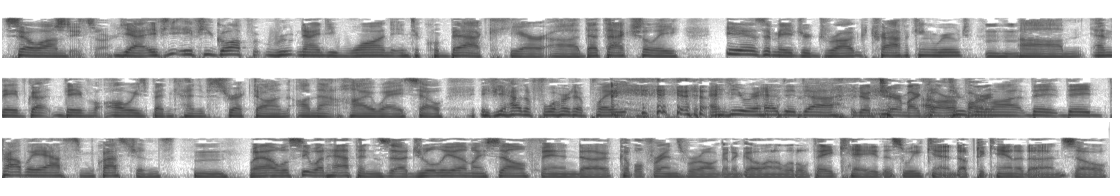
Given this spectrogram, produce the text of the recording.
so um, states are. Yeah, if you, if you go up Route 91 into Quebec here, uh, that's actually is a major drug trafficking route. Mm-hmm. Um, and they've got they've always been kind of strict on on that highway. So if you had a Florida plate and you were headed uh, They're gonna tear my car apart, Vermont, they they'd probably ask some questions. Hmm. Well, we'll see what happens. Uh, Julia, myself, and uh, a couple friends, we're all going to go on a little vacay this weekend up to Canada, and so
